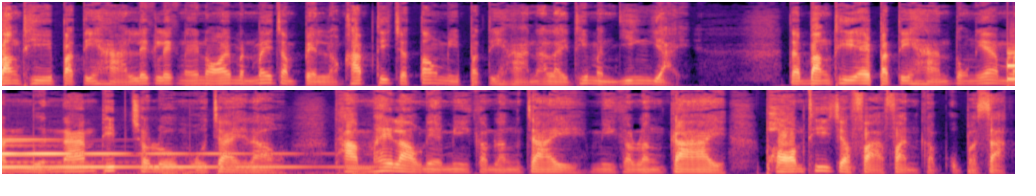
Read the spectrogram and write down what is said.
บางทีปฏิหารเล็ก ๆ น้อย ๆ มันไม่จำเป็นหรอกครับ ที่จะต้องมีปฏิหารอะไรที่มันยิ่งใหญ่ แต่บางทีไอ้ปฏิหารตรงนี้มันเหมือนน้ำทิพย์ชโลมหัวใจเราทำให้เราเนี่ยมีกำลังใจ มีกำลังกาย พร้อมที่จะฝ่าฟันกับอุปสรรค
